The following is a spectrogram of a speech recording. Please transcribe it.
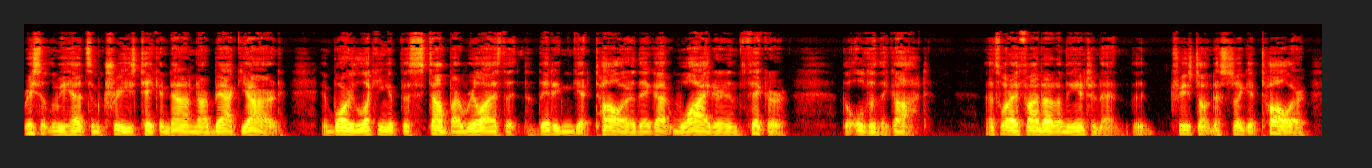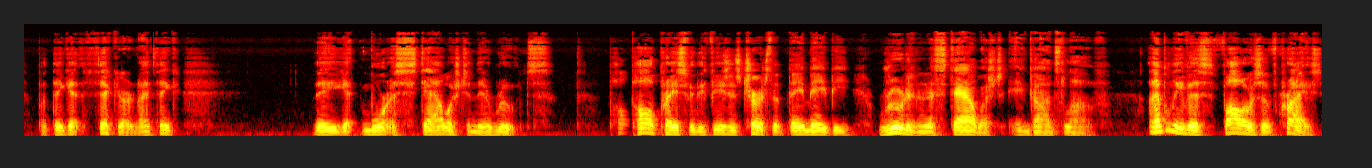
Recently, we had some trees taken down in our backyard. And boy, looking at the stump, I realized that they didn't get taller, they got wider and thicker the older they got. That's what I found out on the internet. The trees don't necessarily get taller, but they get thicker, and I think they get more established in their roots. Paul prays for the Ephesians church that they may be rooted and established in God's love. I believe as followers of Christ,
